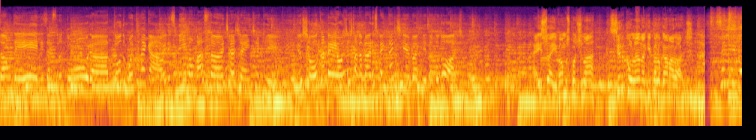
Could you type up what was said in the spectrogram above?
a recepção deles, a estrutura, tudo muito legal. Eles mimam bastante a gente aqui. E o show também, hoje está na maior expectativa aqui, tá tudo ótimo. É isso aí, vamos continuar circulando aqui pelo camarote. Se liga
